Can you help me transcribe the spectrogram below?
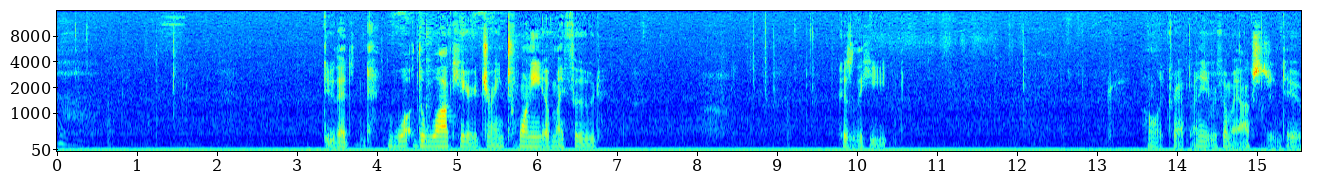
Dude, that the walk here drained 20 of my food because of the heat. Holy crap! I need to refill my oxygen too.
